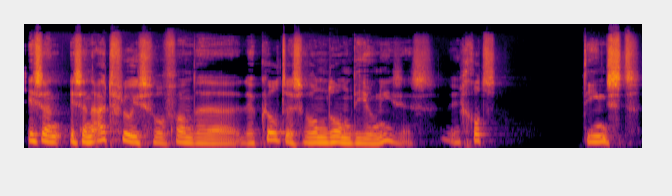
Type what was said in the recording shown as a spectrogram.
is, een, is een uitvloeisel van de, de cultus rondom Dionysus. Die godsdienst,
